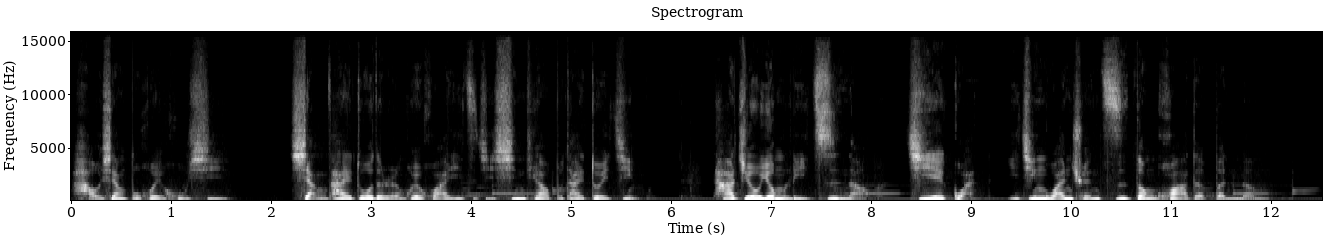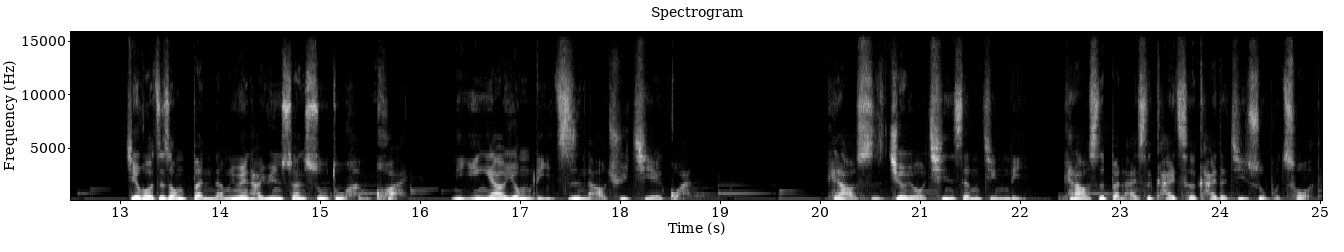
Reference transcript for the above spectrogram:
好像不会呼吸，想太多的人会怀疑自己心跳不太对劲，他就用理智脑接管已经完全自动化的本能。结果，这种本能，因为它运算速度很快，你硬要用理智脑去接管。K 老师就有亲身经历，K 老师本来是开车开的技术不错的，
